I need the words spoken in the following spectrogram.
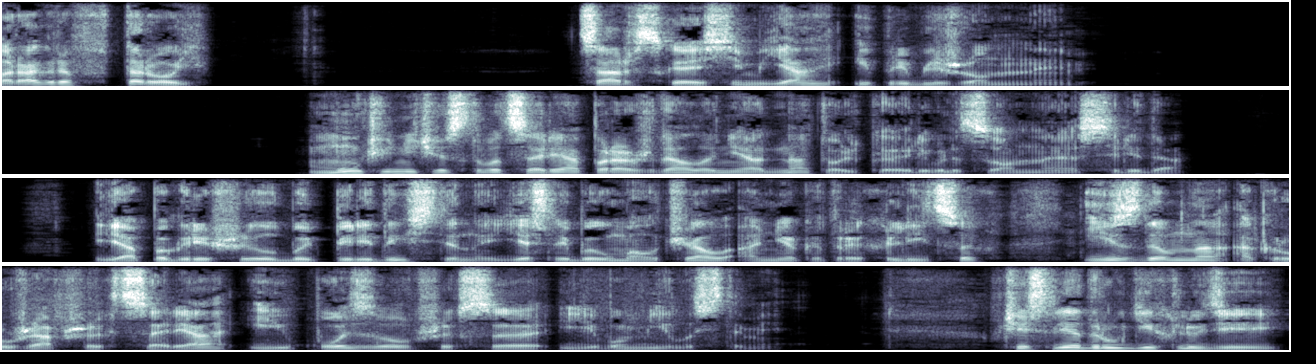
Параграф 2. Царская семья и приближенные. Мученичество царя порождало не одна только революционная среда. Я погрешил бы перед истиной, если бы умолчал о некоторых лицах, издавна окружавших царя и пользовавшихся его милостями. В числе других людей,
